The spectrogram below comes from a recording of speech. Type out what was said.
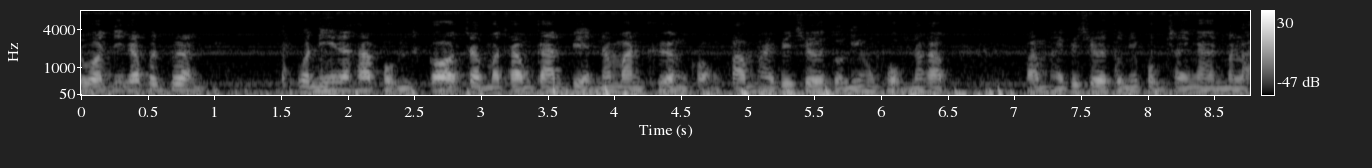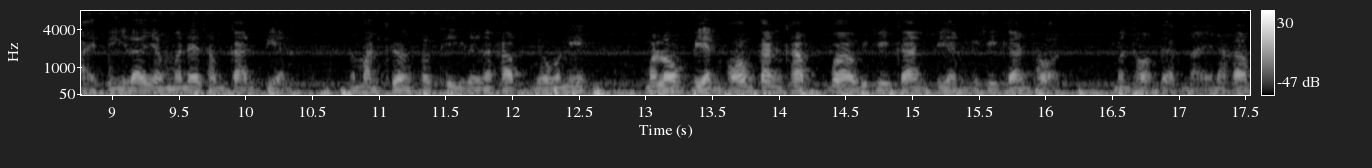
สวัสดีครับเพื่อนๆ วันนี้นะครับผมก็จะมาทำการเปลี่ยนน้ำมันเครื่องของปั๊มไฮเพรสเชอร์ตัวนี้ของผมนะครับ ปั๊มไฮเพรสเชอร์ตัวนี้ผมใช้งานมาหลายปีแล้วยังไม่ได้ทำการเปลี่ยนน้ำมันเครื่องสักทีเลยนะครับ เดี๋ยววันนี้มาลองเปลี่ยนพร้อมกันครับ ว่าวิธีการเปลี่ยนวิธีการถอดมันถอดแบบไหนนะครับ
